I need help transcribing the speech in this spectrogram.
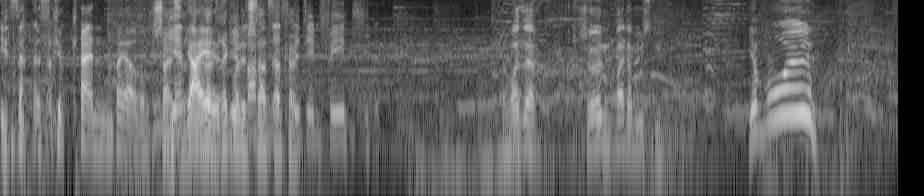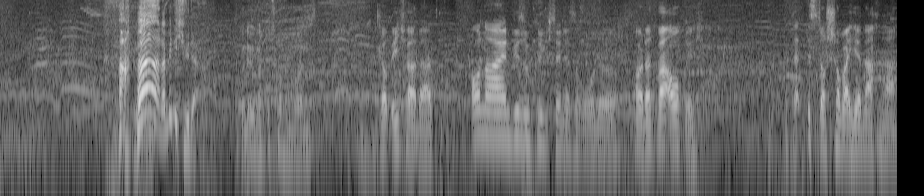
Ihr sagt, es gibt keine Neuerung. Scheiße, Jetzt- Geil. Ja, direkt Wir mal den machen Start das verkackt. mit den Fähnchen. Dann wollen sie schön weiter boosten. Jawohl! Haha, da bin ich wieder. Und irgendwas getroffen worden. Ich glaube, ich war das. Oh nein, wieso krieg ich denn jetzt eine rote? Aber das war auch ich. Das ist doch schon mal hier nach einer.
